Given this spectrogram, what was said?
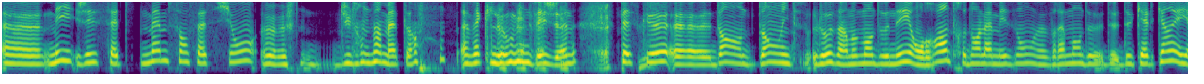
Euh, mais j'ai cette même sensation euh, du lendemain matin avec le Home Invasion. parce que dans, dans It Follows, à un moment donné, on rentre dans la maison vraiment de, de, de quelqu'un et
